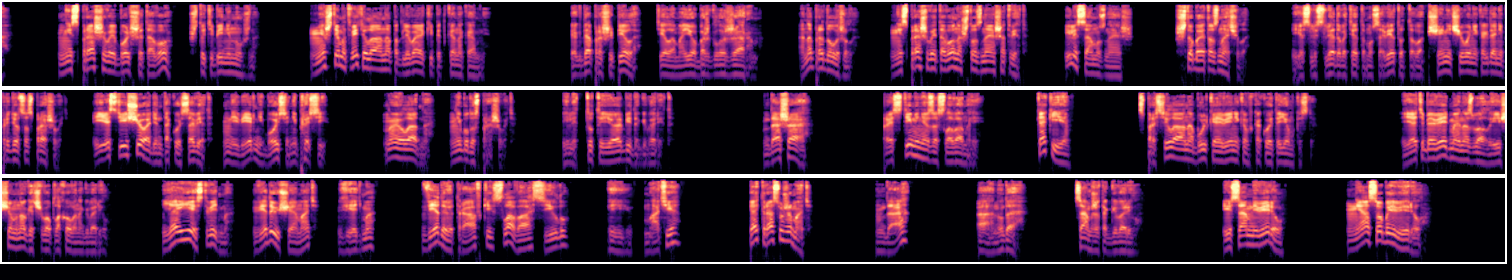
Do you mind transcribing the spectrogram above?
«Не спрашивай больше того, что тебе не нужно». Меж тем ответила она, подливая кипятка на камни. Когда прошипела, тело мое обожгло жаром. Она продолжила. «Не спрашивай того, на что знаешь ответ. Или сам узнаешь. Что бы это значило? Если следовать этому совету, то вообще ничего никогда не придется спрашивать. Есть еще один такой совет. Не верь, не бойся, не проси. Ну и ладно, не буду спрашивать. Или тут ее обида говорит. «Даша, прости меня за слова мои. «Какие?» — спросила она, булькая веником в какой-то емкости. «Я тебя ведьмой назвал и еще много чего плохого наговорил. Я и есть ведьма, ведающая мать, ведьма. Ведаю травки, слова, силу. И мать я. Пять раз уже мать». «Да?» «А, ну да. Сам же так говорил». «И сам не верил?» «Не особо и верил».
